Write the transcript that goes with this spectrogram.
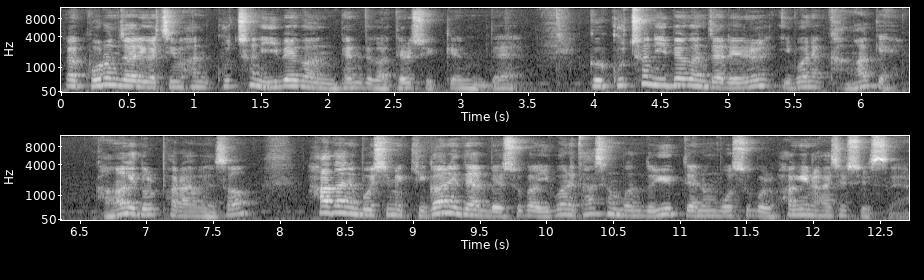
그러니까 그런 자리가 지금 한 9,200원 밴드가 될 수 있겠는데 그 9,200원 자리를 이번에 강하게 강하게 돌파를 하면서 하단에 보시면 기간에 대한 매수가 이번에 다시 한 번 더 유입되는 모습을 확인을 하실 수 있어요.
